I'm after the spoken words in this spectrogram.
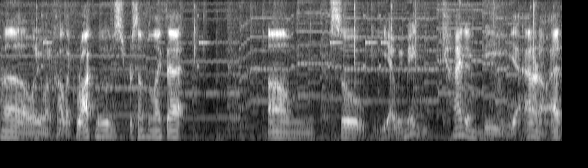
uh, what do you want to call it, like rock moves or something like that. Um, so, yeah, we may kind of be, yeah, I don't know, I,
